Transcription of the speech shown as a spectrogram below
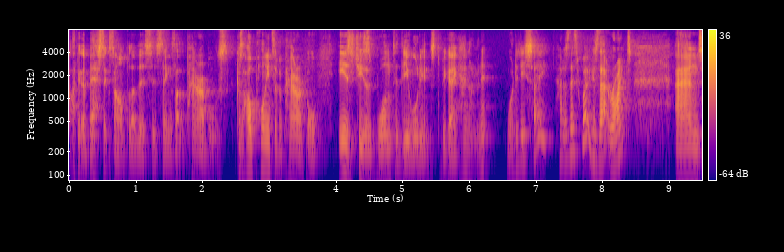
I think the best example of this is things like the parables. Because the whole point of a parable is Jesus wanted the audience to be going, hang on a minute, what did he say? How does this work? Is that right? And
